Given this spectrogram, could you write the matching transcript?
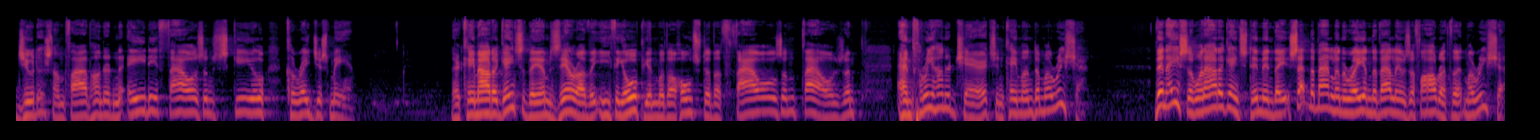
Judah, some 580,000 skilled, courageous men. There came out against them Zerah the Ethiopian with a host of a thousand thousand and three hundred chariots and came unto Mareshah. Then Asa went out against him, and they set the battle in array in the valley of Zaphareth at Mareshah.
